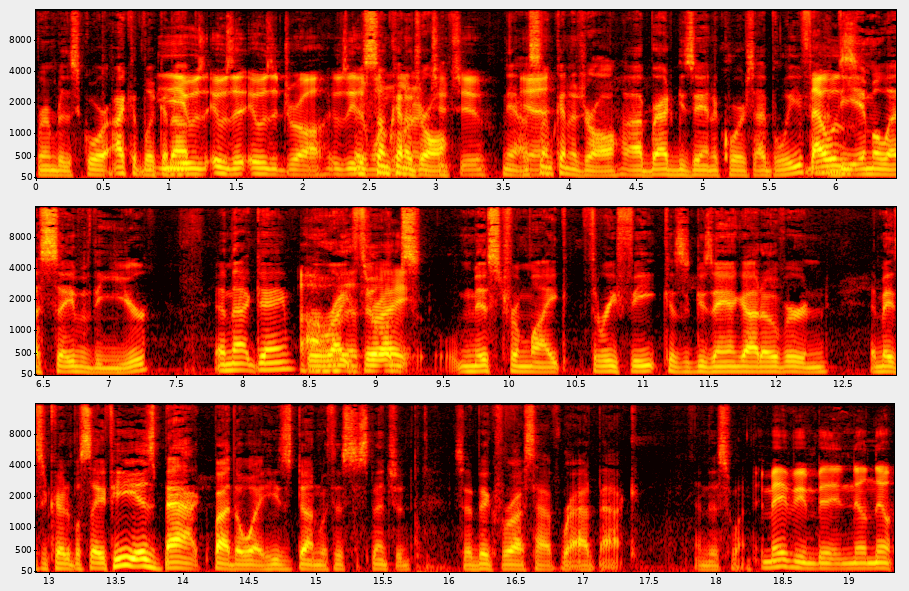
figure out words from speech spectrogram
remember the score. I could look it Yeah, up. it was it was a, it was a draw. It was It was some kind of 1-1 draw. 2-2. Yeah, some kind of draw. Uh, Brad Guzan, of course, I believe That was- the MLS save of the year in that game. Where Oh, Wright that's Phillips missed from like three feet because Guzan got over and it made some incredible save. He is back, by the way. He's done with his suspension, so big for us to have Brad back in this one. It may have even been nil nil.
